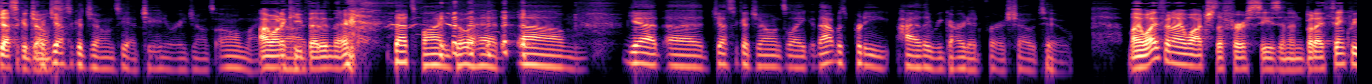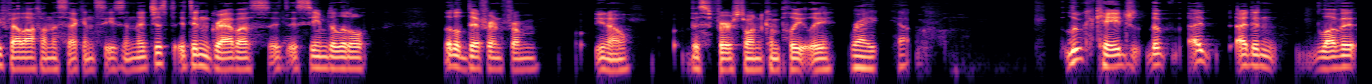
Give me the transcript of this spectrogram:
Jessica or Jones. Jessica Jones, yeah, January Jones. Oh my I want to keep that in there. That's fine. Go ahead. Um, yeah, uh, Jessica Jones, like that was pretty highly regarded for a show too. My wife and I watched the first season, and but I think we fell off on the second season. It just it didn't grab us. It, Yeah. it seemed a little little different from you know this first one completely. Right. Yep. Luke Cage, the I I didn't love it.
